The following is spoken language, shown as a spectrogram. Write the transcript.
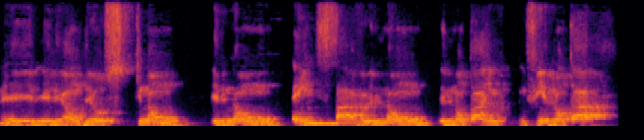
Ele é um Deus que não ele não é instável, ele não ele não está enfim, ele não está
